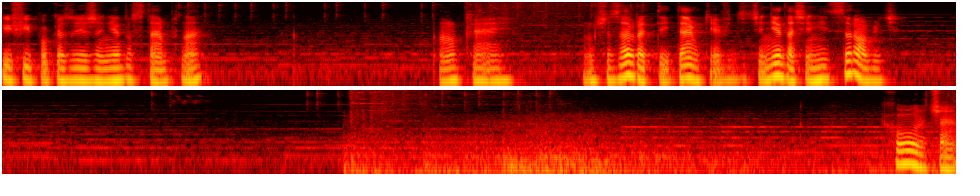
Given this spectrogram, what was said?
Wi-Fi pokazuje, że niedostępne. Okej. Muszę zebrać tej temki, widzicie, nie da się nic zrobić. Kurczę.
